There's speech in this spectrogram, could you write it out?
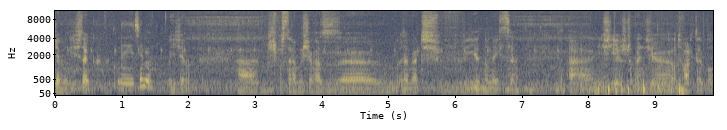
Co, jedziemy gdzieś, tak? No jedziemy. Jedziemy. A dziś postaramy się Was e, zebrać w jedno miejsce, e, jeśli jeszcze będzie otwarte, bo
